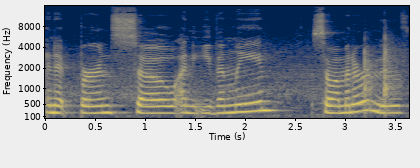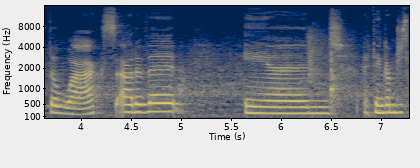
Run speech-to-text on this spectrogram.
And it burns so unevenly. So I'm to remove the wax out of it. And I think I'm just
